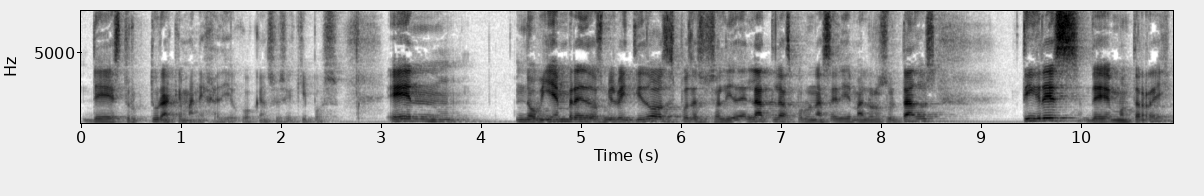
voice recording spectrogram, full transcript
de estructura que maneja Diego Coca en sus equipos. En noviembre de 2022, después de su salida del Atlas por una serie de malos resultados, Tigres de Monterrey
